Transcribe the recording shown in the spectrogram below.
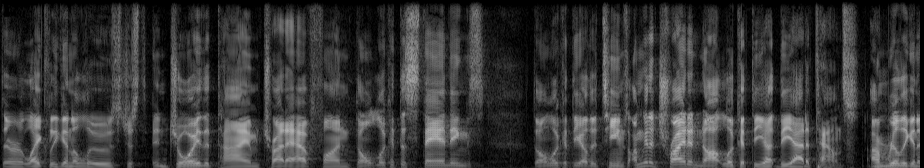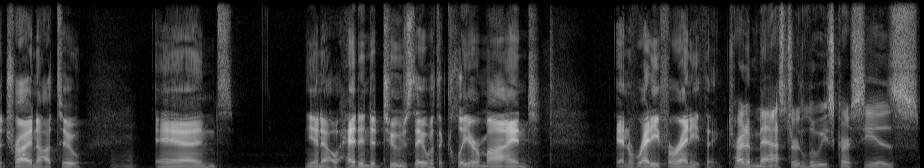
They're likely going to lose. Just enjoy the time. Try to have fun. Don't look at the standings. Don't look at the other teams. I'm going to try to not look at the uh, the out of towns. I'm really going to try not to. And you know, head into Tuesday with a clear mind and ready for anything. Try to master Luis Garcia's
